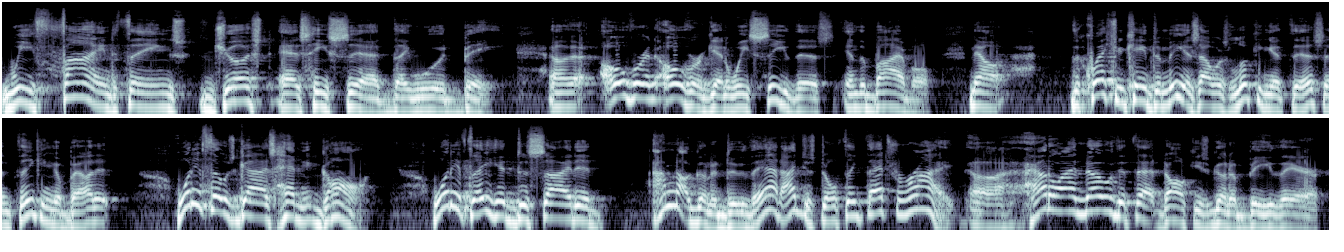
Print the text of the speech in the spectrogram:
we find things just as He said they would be. Uh, over and over again, we see this in the Bible. Now, the question came to me as I was looking at this and thinking about it what if those guys hadn't gone? What if they had decided, I'm not going to do that. I just don't think that's right. Uh, how do I know that that donkey's going to be there?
